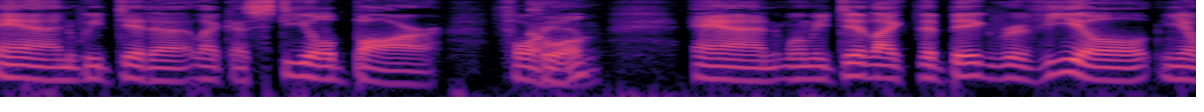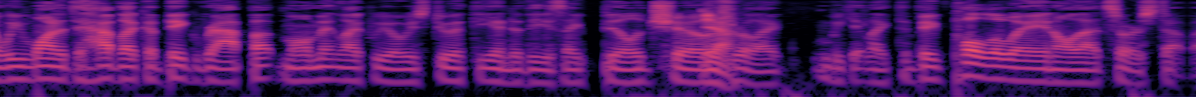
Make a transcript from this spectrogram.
and we did a like a steel bar for Cool. him. And when we did like the big reveal, you know, we wanted to have like a big wrap up moment, like we always do at the end of these like build shows, Yeah. where like we get like the big pull away and all that sort of stuff.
